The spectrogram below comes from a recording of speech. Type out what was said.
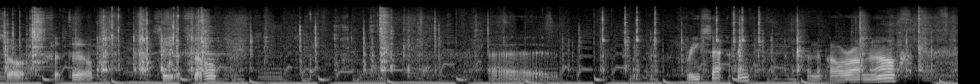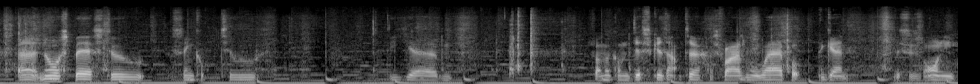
so flip it up, see this little. Uh, reset I think, turn the power on and off. Uh, no space to sync up to the um, Famicom disc adapter as far as I'm aware, but again, this is only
